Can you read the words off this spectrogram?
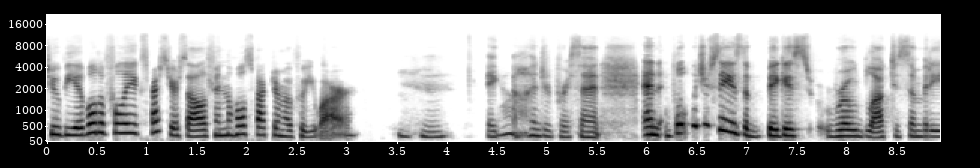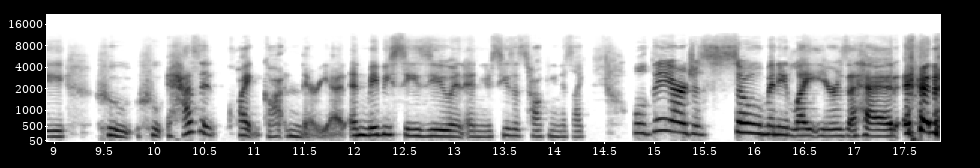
to be able to fully express yourself in the whole spectrum of who you are. Mm-hmm. A hundred percent. And what would you say is the biggest roadblock to somebody who who hasn't quite gotten there yet and maybe sees you and, and you sees us talking it's like well they are just so many light years ahead and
